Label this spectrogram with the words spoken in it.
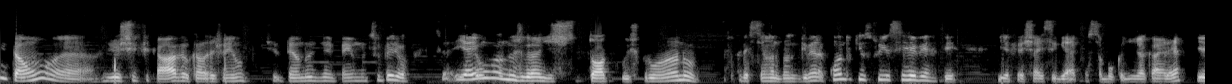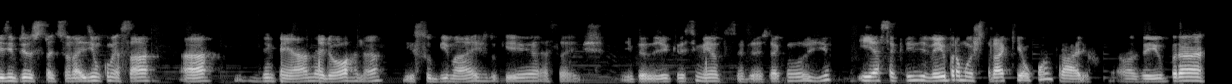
Então, é justificável que elas venham tendo um desempenho muito superior. E aí, um dos grandes tópicos para o ano, para esse ano, para ano que vem, era quanto que isso ia se reverter ia fechar esse gap, essa boca de jacaré, e as empresas tradicionais iam começar a desempenhar melhor, né, e subir mais do que essas empresas de crescimento, essas empresas de tecnologia. E essa crise veio para mostrar que é o contrário. Ela veio para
